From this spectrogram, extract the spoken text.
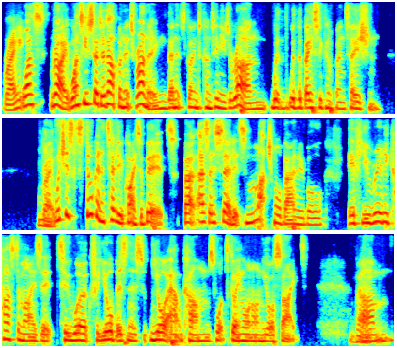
right? Once right. Once you set it up and it's running, then it's going to continue to run with with the basic implementation. Nice. Right, which is still going to tell you quite a bit. But as I said, it's much more valuable if you really customize it to work for your business, your outcomes, what's going on on your site. Right. Um,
